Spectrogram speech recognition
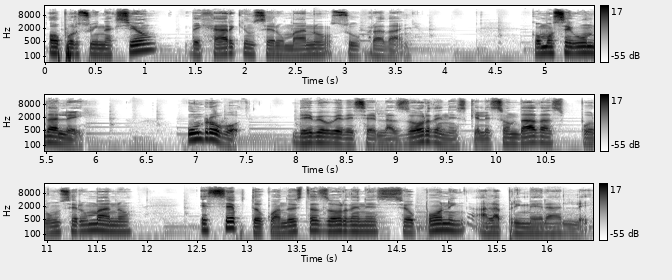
o por su inacción dejar que un ser humano sufra daño. Como segunda ley, un robot debe obedecer las órdenes que le son dadas por un ser humano, excepto cuando estas órdenes se oponen a la primera ley.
